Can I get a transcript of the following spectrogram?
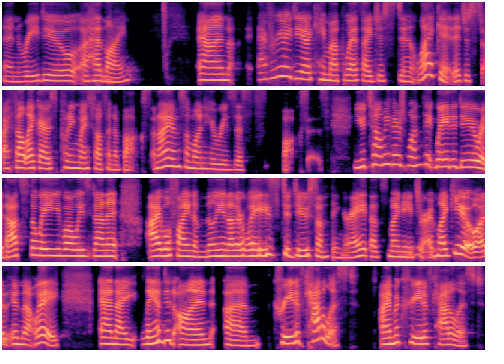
and redo a mm-hmm. headline. And every idea I came up with, I just didn't like it. It just, I felt like I was putting myself in a box. And I am someone who resists boxes. You tell me there's one th- way to do, or that's the way you've always done it. I will find a million other ways to do something, right? That's my nature. I'm like you uh, in that way. And I landed on um, creative catalyst. I'm a creative catalyst.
